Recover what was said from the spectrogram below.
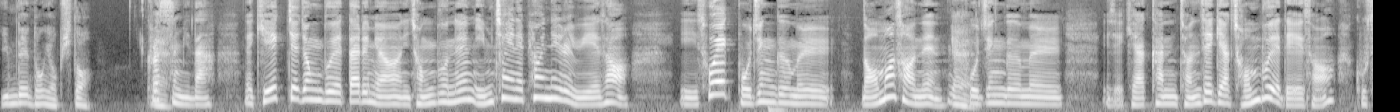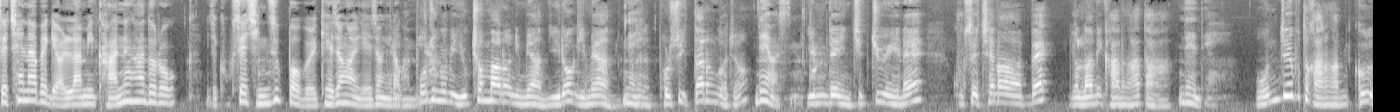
임대인 동의 없이도. 그렇습니다. 네, 기획재정부에 따르면 이 정부는 임차인의 편의를 위해서 이 소액 보증금을 넘어서는 네. 보증금을 이제 계약한 전세 계약 전부에 대해서 국세 체납액 열람이 가능하도록 이제 국세 징수법을 개정할 예정이라고 합니다. 보증금이 6천만 원이면 1억이면 네. 볼수 있다는 거죠? 네, 맞습니다. 임대인 집주인의 국세 체납액 열람이 가능하다. 네, 네. 언제부터 가능합니까? 그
